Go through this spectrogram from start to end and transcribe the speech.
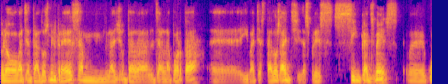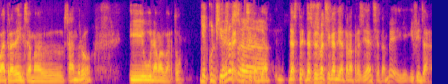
però vaig entrar el 2003 amb la Junta del Jan Laporta eh, i vaig estar dos anys i després cinc anys més, eh, quatre d'ells amb el Sandro i un amb el Bartó. I et consideres... Després vaig, ser eh, candidat, després, després vaig ser candidat a la presidència també i, i fins ara.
